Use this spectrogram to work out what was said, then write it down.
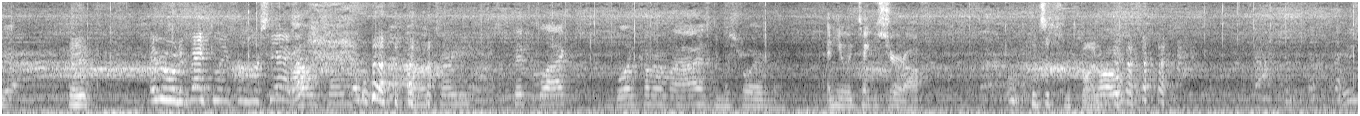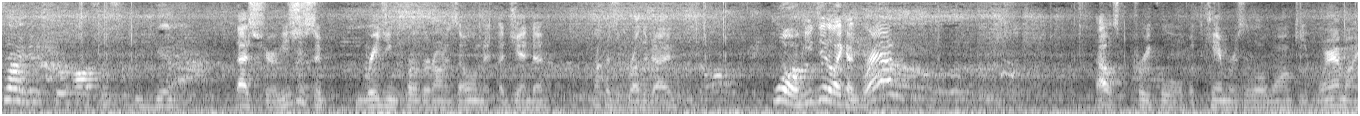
Yeah. Everyone evacuate from I Mercier. would turn, I would turn pitch black, blood coming out of my eyes, and destroy everything. And he would take his shirt off. it's just for fun. Bro. He's had his shirt off since the beginning. That's true. He's just a raging pervert on his own agenda. Not because his brother died. Whoa, he did like a grab? That was pretty cool, but the camera's a little wonky. Where am I?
